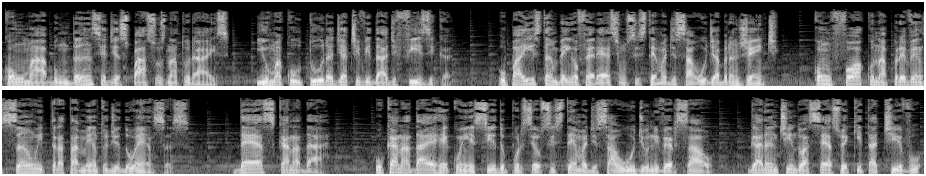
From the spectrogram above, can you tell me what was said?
com uma abundância de espaços naturais e uma cultura de atividade física, o país também oferece um sistema de saúde abrangente, com foco na prevenção e tratamento de doenças. 10. Canadá. O Canadá é reconhecido por seu sistema de saúde universal, garantindo acesso equitativo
